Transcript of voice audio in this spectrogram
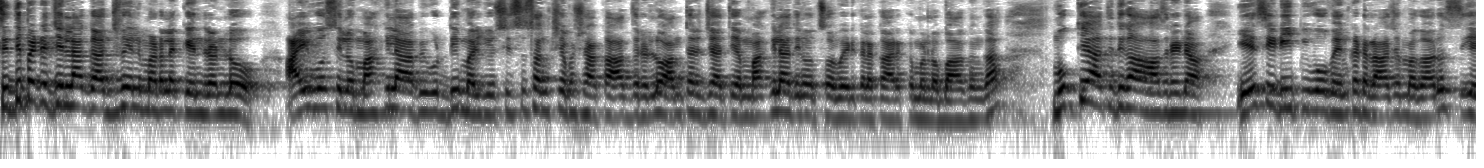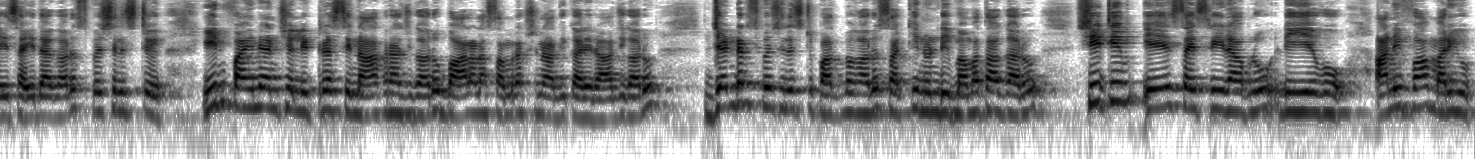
సిద్దిపేట జిల్లా గజ్వేల్ మండల కేంద్రంలో ఐఓసీలో మహిళా అభివృద్ధి మరియు శిశు సంక్షేమ శాఖ ఆధ్వర్యంలో అంతర్జాతీయ మహిళా దినోత్సవ వేడుకల కార్యక్రమంలో భాగంగా ముఖ్య అతిథిగా హాజరైన ఏసీడీపీఓ వెంకట రాజమ్మ గారు సిఐ సైదా గారు specialist in financial literacy Nagaraju గారు బాలల సంరక్షణ అధికారి రాజు గారు జెండర్ స్పెషలిస్ట్ పద్మ గారు సఖి నుండి మమతా గారు SHE team ASI Sriramulu DAO Anifa మరియు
